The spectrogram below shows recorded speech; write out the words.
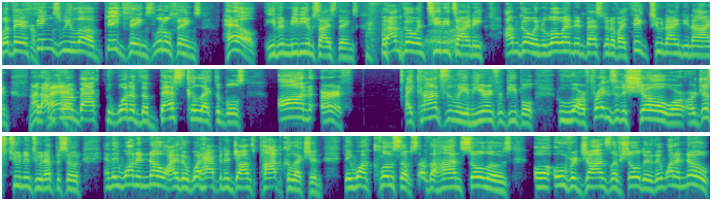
But they're Sure. things we love, big things, little things, hell, even medium-sized things. But I'm going teeny tiny. I'm going low-end investment of I think 299. Not but I'm bad. throwing back to one of the best collectibles on earth. I constantly am hearing from people who are friends of the show or, or just tuned into an episode and they want to know either what happened to John's pop collection. They want close ups of the Han Solos uh, over John's left shoulder. They want to know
